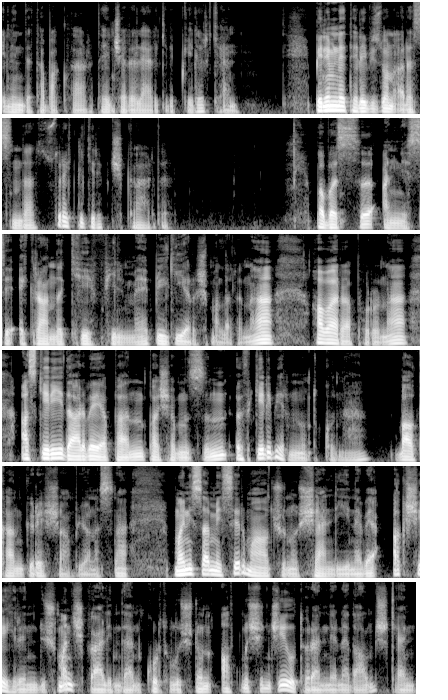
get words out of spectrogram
elinde tabaklar, tencereler gidip gelirken benimle televizyon arasında sürekli girip çıkardı. Babası, annesi ekrandaki filme, bilgi yarışmalarına, hava raporuna, askeri darbe yapan paşamızın öfkeli bir nutkuna, Balkan Güreş Şampiyonası'na, Manisa Mesir Macunu şenliğine ve Akşehir'in düşman işgalinden kurtuluşunun 60. yıl törenlerine dalmışken,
